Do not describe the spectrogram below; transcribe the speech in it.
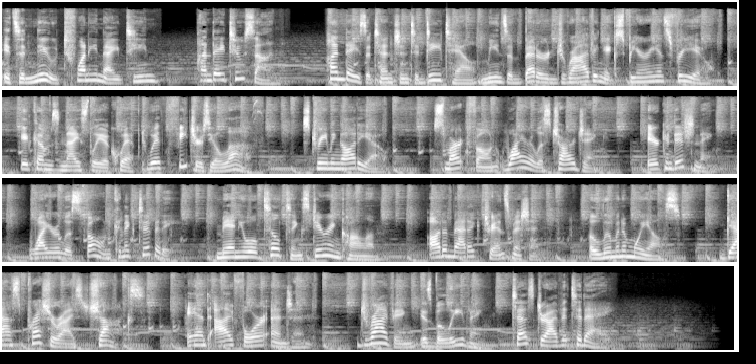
It's a new 2019 Hyundai Tucson. Hyundai's attention to detail means a better driving experience for you. It comes nicely equipped with features you'll love. Streaming audio, smartphone wireless charging, air conditioning, wireless phone connectivity, manual tilting steering column, automatic transmission, aluminum wheels, gas pressurized shocks, and i4 engine. Driving is believing. Test drive it today.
